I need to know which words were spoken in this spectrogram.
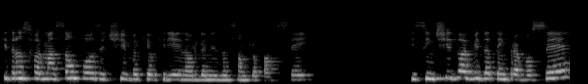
Que transformação positiva que eu criei na organização que eu passei? Que sentido a vida tem para você?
